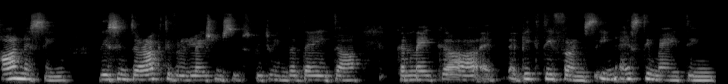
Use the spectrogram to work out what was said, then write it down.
harnessing these interactive relationships between the data can make uh, a, a, big difference in estimating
